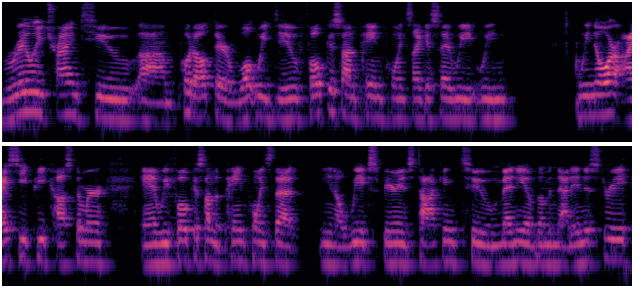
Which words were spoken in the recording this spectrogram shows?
really trying to um, put out there what we do, focus on pain points. Like I said, we we we know our ICP customer, and we focus on the pain points that you know we experience talking to many of them in that industry.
